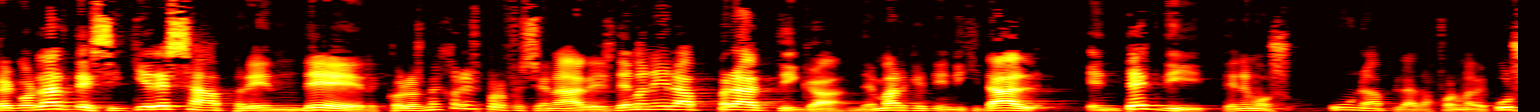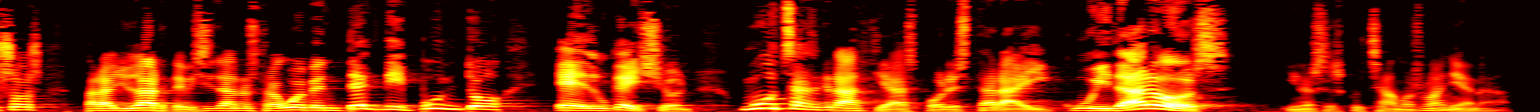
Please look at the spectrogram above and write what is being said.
Recordarte, si quieres aprender con los mejores profesionales de manera práctica de marketing digital en TechDi, tenemos una plataforma de cursos para ayudarte. Visita nuestra web en techdi.education. Muchas gracias por estar ahí. Cuidaros y nos escuchamos mañana.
